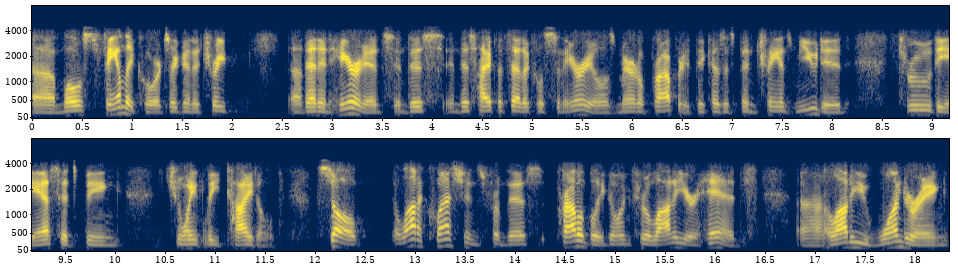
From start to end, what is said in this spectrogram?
uh, most family courts are going to treat uh, that inheritance in this in this hypothetical scenario as marital property because it's been transmuted through the assets being jointly titled. So a lot of questions from this probably going through a lot of your heads. Uh, a lot of you wondering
